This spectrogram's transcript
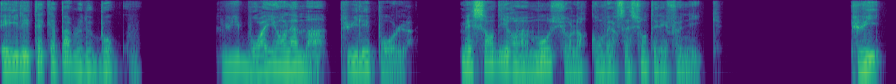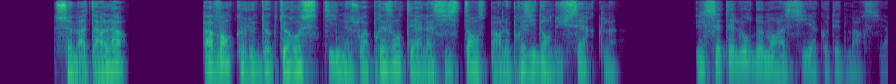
et il était capable de beaucoup, lui broyant la main, puis l'épaule, mais sans dire un mot sur leur conversation téléphonique. Puis, ce matin-là, avant que le docteur Hosty ne soit présenté à l'assistance par le président du cercle, Il s'était lourdement assis à côté de Martial.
